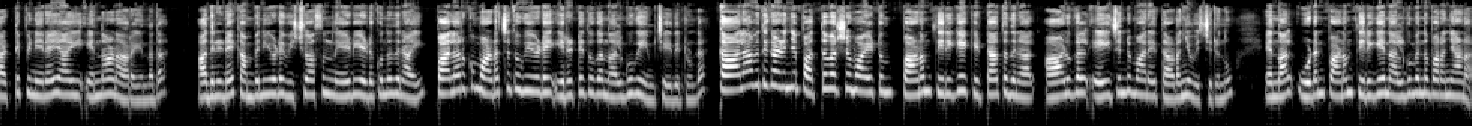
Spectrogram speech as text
തട്ടിപ്പിനിരയായി എന്നാണ് അറിയുന്നത്. അതിനിടെ കമ്പനിയുടെ വിശ്വാസം നേടിയെടുക്കുന്നതിനായി പലർക്കും അടച്ച തുകയുടെ ഇരട്ടി തുക നൽകുകയും ചെയ്തിട്ടുണ്ട്. കാലാവധി കഴിഞ്ഞ് പത്ത് വർഷമായിട്ടും പണം തിരികെ കിട്ടാത്തതിനാൽ ആളുകൾ ഏജന്റുമാരെ തടഞ്ഞു വെച്ചിരുന്നു. എന്നാൽ ഉടൻ പണം തിരികെ നൽകുമെന്ന് പറഞ്ഞാണ്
